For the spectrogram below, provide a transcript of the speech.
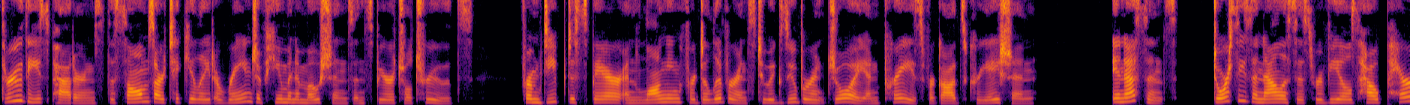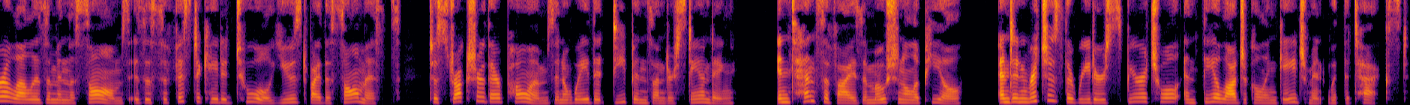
Through these patterns, the psalms articulate a range of human emotions and spiritual truths, from deep despair and longing for deliverance to exuberant joy and praise for God's creation. In essence, Dorsey's analysis reveals how parallelism in the Psalms is a sophisticated tool used by the psalmists to structure their poems in a way that deepens understanding, intensifies emotional appeal, and enriches the reader's spiritual and theological engagement with the text.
